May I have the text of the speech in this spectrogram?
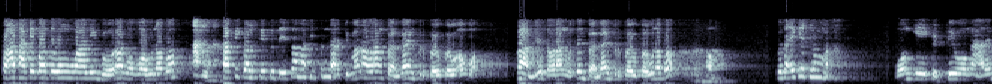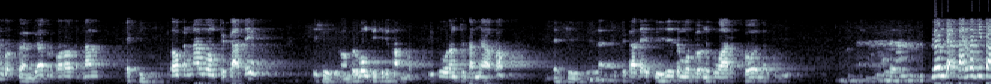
Soal hakikate wong wali ora wawahu napa? Anak. Tapi konstitusi Islam masih benar di mana orang bangga yang berbau-bau Allah. Paham ya seorang muslim bangga yang berbau-bau napa? Allah. Terus saiki nemes. Wong ki gede wong alim kok bangga perkara kenal SBY. Kok kenal wong dekate SBY. Wong diceritakno. Itu orang dekatnya apa? SBY. Dekate SBY semua bok warga Lo enggak karena kita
